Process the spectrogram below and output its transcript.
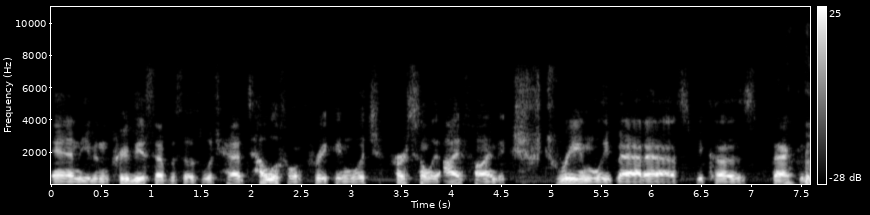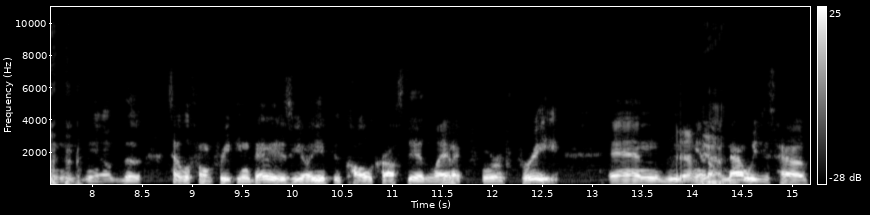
and even previous episodes, which had telephone phreaking, which personally I find extremely badass because back in you know the telephone phreaking days, you know you could call across the Atlantic for free, and we, Yeah. you know Yeah. now we just have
